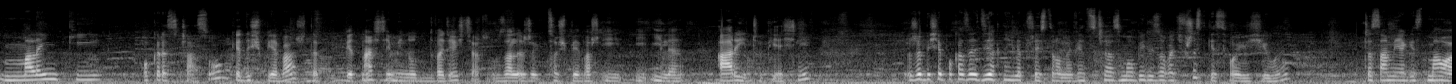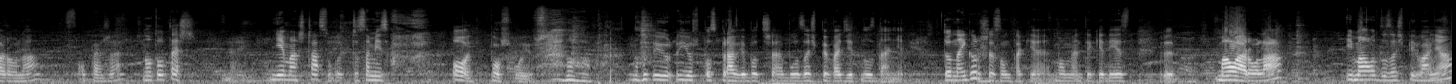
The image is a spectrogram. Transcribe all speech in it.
maleńki okres czasu, kiedy śpiewasz, te 15 minut, 20, zależy co śpiewasz i, i ile arii czy pieśni, żeby się pokazać z jak najlepszej strony, więc trzeba zmobilizować wszystkie swoje siły. Czasami jak jest mała rola w operze, no to też nie masz czasu, bo czasami jest oj, poszło już, no dobra, no to już, już po sprawie, bo trzeba było zaśpiewać jedno zdanie. To najgorsze są takie momenty, kiedy jest y, mała rola i mało do zaśpiewania,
